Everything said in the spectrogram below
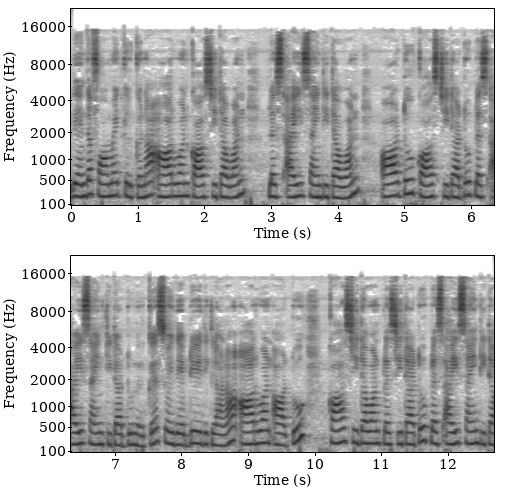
இது எந்த ஃபார்மேட்க்கு இருக்குன்னா R one cos theta one plus I sine theta one R two cos theta two plus I sine theta டூன்னு இருக்குது ஸோ இது எப்படி எழுதிக்கலாம்னா R one R two cos theta one plus theta two plus I sine theta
